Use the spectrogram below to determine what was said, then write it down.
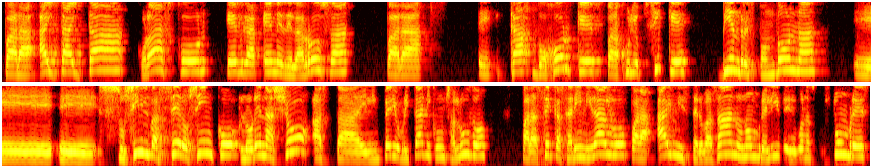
para Aita Aita, Corazcon, Edgar M. de la Rosa, para eh, K. Bojorques, para Julio Psique, Bien Respondona, eh, eh, Susilva 05, Lorena Shaw, hasta el Imperio Británico, un saludo, para C. Casarín Hidalgo, para Ay Mr. Bazán, un hombre libre y de buenas costumbres,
